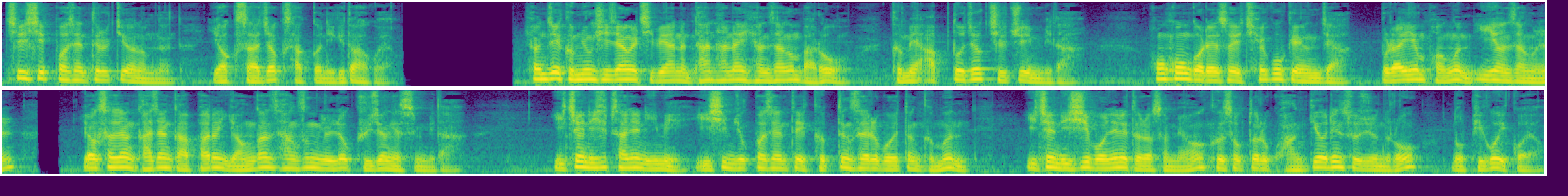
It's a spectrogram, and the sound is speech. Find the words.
70%를 뛰어넘는 역사적 사건이기도 하고요. 현재 금융시장을 지배하는 단 하나의 현상은 바로 금의 압도적 질주입니다. 홍콩 거래소의 최고 경영자 브라이언 펑은 이 현상을 역사상 가장 가파른 연간 상승률로 규정했습니다. 2024년 이미 26%의 급등세를 보였던 금은 2025년에 들어서며 그 속도를 광기 어린 수준으로 높이고 있고요.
